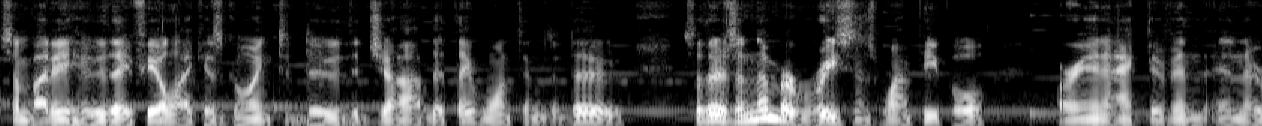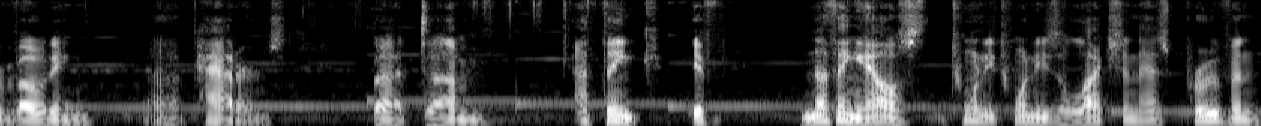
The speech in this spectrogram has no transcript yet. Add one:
somebody who they feel like is going to do the job that they want them to do. So there's a number of reasons why people are inactive in, in their voting uh, patterns. But um, I think if nothing else, 2020's election has proven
